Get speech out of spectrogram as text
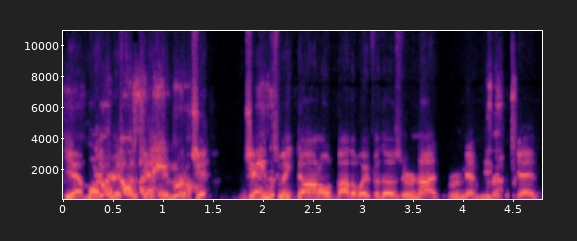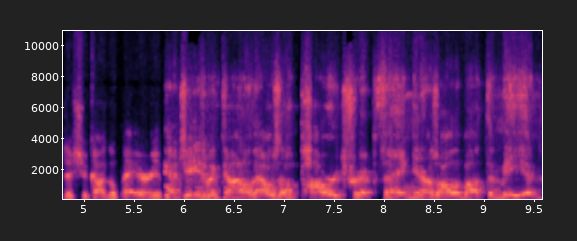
Yeah, Mark Driscoll. James, James MacDonald, by the way, for those who are not remember the Chicago area. Yeah, James MacDonald. That was a power trip thing. You know, it was all about the me. And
